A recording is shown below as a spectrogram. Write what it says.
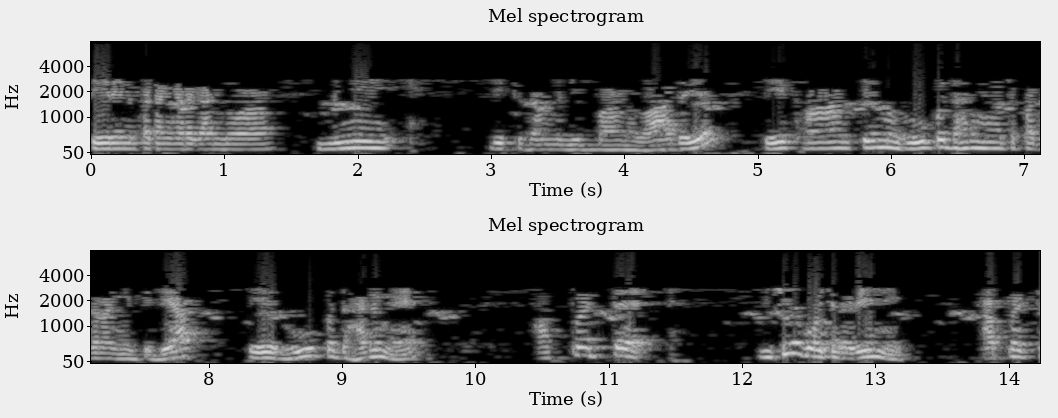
තේරෙන පටන් අර ගන්නවා මේ වික ධම්ම නිබ්බාන වාදය ඒකාන්තයෙන්ම රූප ධර්ම වලට පදනම් වෙච්ච දෙයක්. ඒ රූප ධර්ම අපට විශේෂ ගෝචර වෙන්නේ අපට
